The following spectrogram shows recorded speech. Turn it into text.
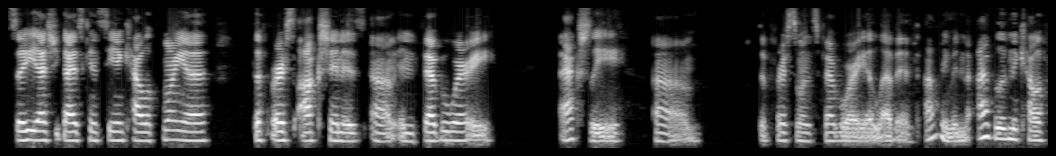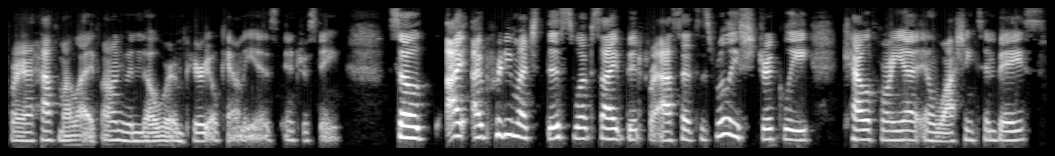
So yes, you guys can see in California, the first auction is um, in February. Actually, um, the first one's February 11th. I don't even, I've lived in California half my life. I don't even know where Imperial County is. Interesting. So I, I pretty much, this website, Bid for Assets, is really strictly California and Washington based.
